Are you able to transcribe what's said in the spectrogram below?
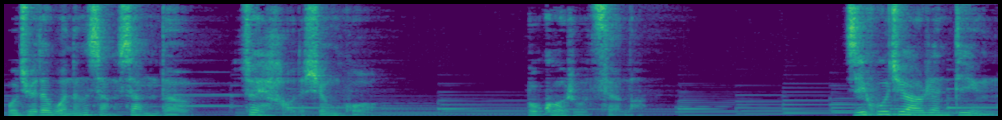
我觉得我能想象的最好的生活，不过如此了。几乎就要认定，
